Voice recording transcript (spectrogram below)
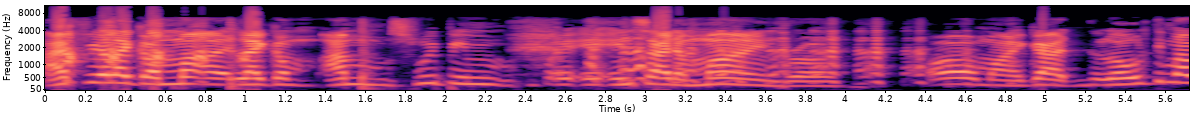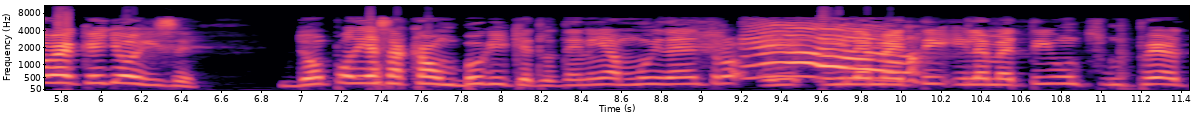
I feel like, a, mi- like a, I'm sweeping inside a mine, bro. Oh my God. La última vez que yo hice, yo podía sacar un boogie que lo tenía muy dentro y, y le metí y le metí un, un pair of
